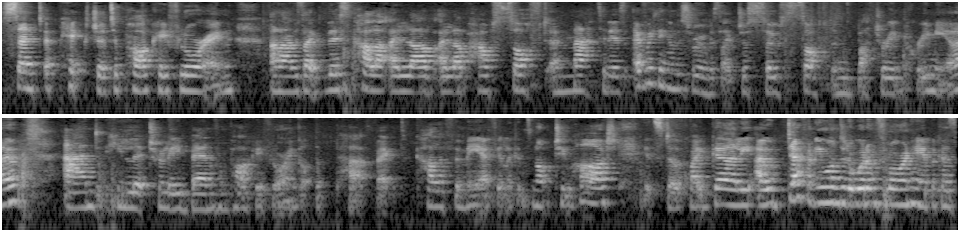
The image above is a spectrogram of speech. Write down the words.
sent a picture to Parquet Flooring and I was like, this colour I love. I love how soft and matte it is. Everything in this room is like just so soft and buttery and creamy, you know? And he literally, Ben from Parquet Flooring, got the perfect colour for me. I feel like it's not too harsh. It's still quite girly. I would definitely wanted a wooden floor in here because,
